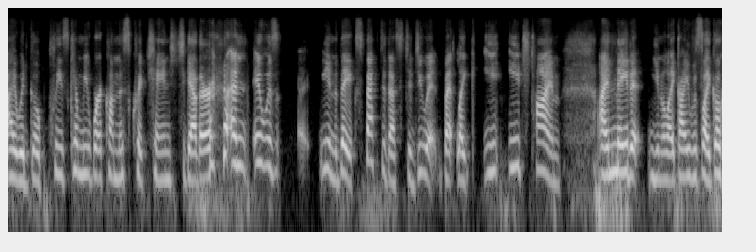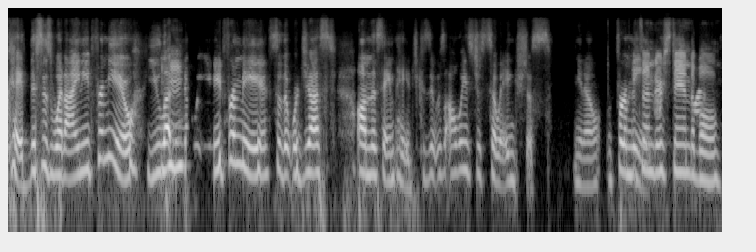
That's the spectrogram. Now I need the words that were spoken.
i would go please can we work on this quick change together? And it was you know they expected us to do it but like e- each time i made it you know like i was like okay this is what i need from you you let me Mhm. know what you need from me so that we're just on the same page because it was always just so anxious you know for me It's understandable.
